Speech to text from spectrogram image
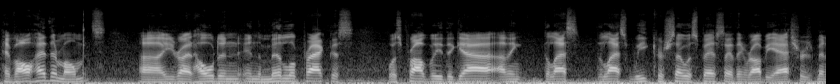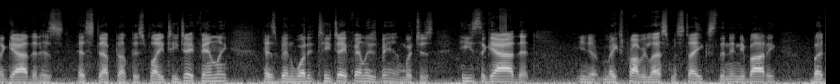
have all had their moments. Uh, you're right. Holden in the middle of practice was probably the guy. I think the last the last week or so, especially, I think Robbie Ashford has been a guy that has has stepped up his play. T.J. Finley has been what T.J. Finley's been, which is he's the guy that you know makes probably less mistakes than anybody. But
